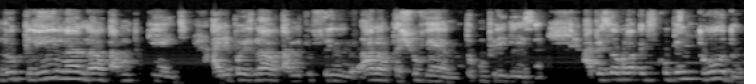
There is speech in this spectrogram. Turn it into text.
no clima, não, tá muito quente. Aí depois, não, tá muito frio. Ah, não, tá chovendo, tô com preguiça. A pessoa coloca desculpa em tudo,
